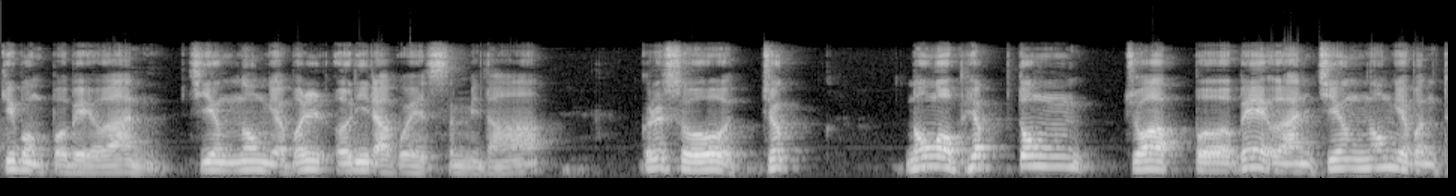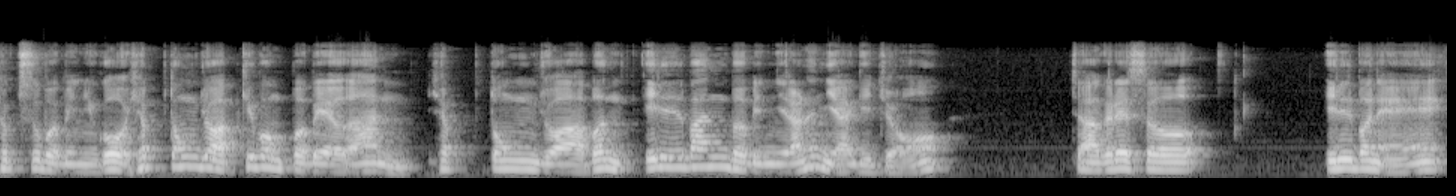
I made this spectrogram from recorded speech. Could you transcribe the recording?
기본법에 의한 지역농협을 을이라고 했습니다. 그래서 즉 농업협동조합법에 의한 지역농협은 특수법인이고 협동조합 기본법에 의한 협동조합은 일반법인이라는 이야기죠. 자 그래서 1번에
